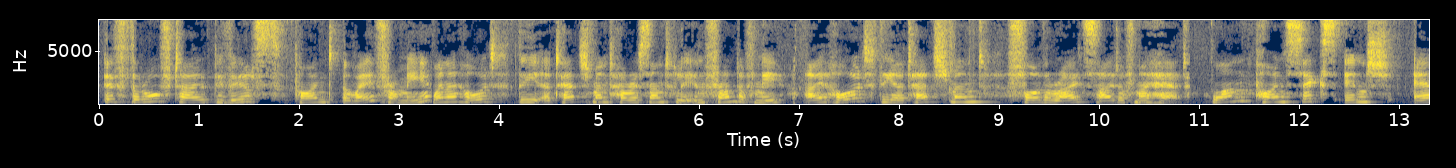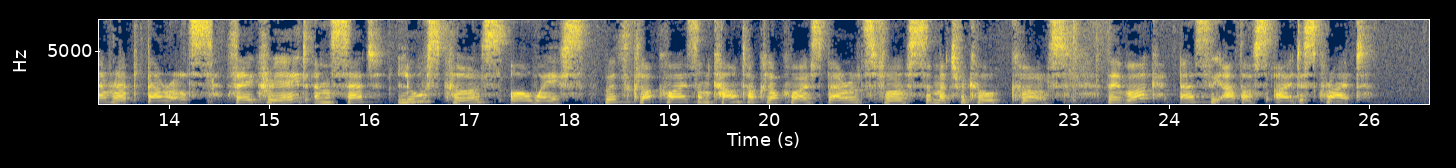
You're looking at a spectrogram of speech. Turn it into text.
If the roof tile pivils point away from me, when I hold the attachment horizontally in front of me, I hold the attachment for the right side of my head. 1.6 inch Airwrap barrels. They create and set loose curls or waves, with clockwise and counterclockwise barrels for symmetrical curls. They work as the others I described.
